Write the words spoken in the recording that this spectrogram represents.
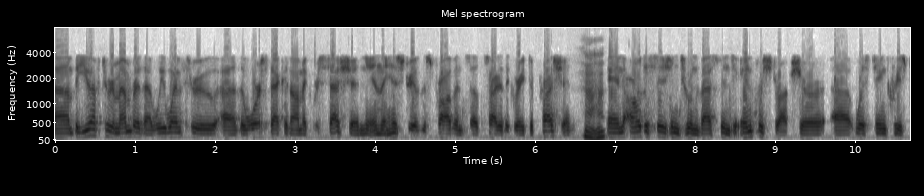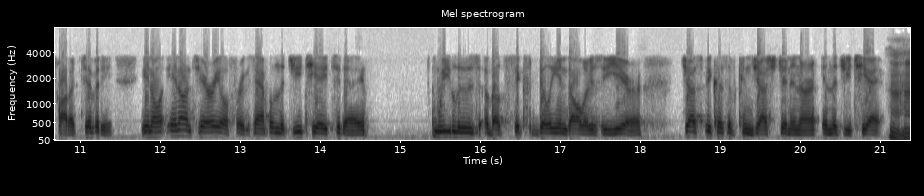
Um, but you have to remember that we went through uh, the worst economic recession in the history of this province outside of the Great Depression. Mm-hmm. And our decision to invest into infrastructure uh, was to increase productivity. You know, in Ontario, for example, in the GTA today, we lose about $6 billion a year just because of congestion in, our, in the GTA. Mm-hmm.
